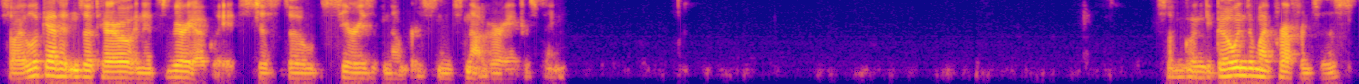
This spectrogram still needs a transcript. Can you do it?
So I look at it in Zotero and it's very ugly. It's just a series of numbers and it's not very interesting. So I'm going to go into my preferences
